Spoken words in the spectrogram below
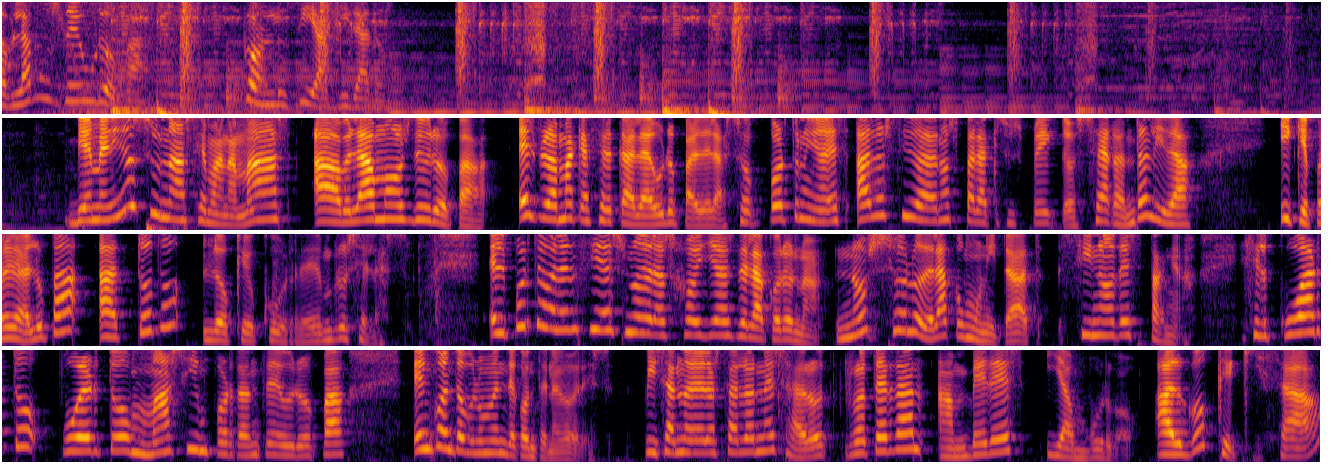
Hablamos de Europa con Lucía Girado. Bienvenidos una semana más a Hablamos de Europa, el programa que acerca a la Europa de las oportunidades a los ciudadanos para que sus proyectos se hagan realidad y que pone la lupa a todo lo que ocurre en Bruselas. El puerto de Valencia es una de las joyas de la corona, no solo de la comunidad, sino de España. Es el cuarto puerto más importante de Europa en cuanto a volumen de contenedores, pisando de los talones a Rotterdam, Amberes y Hamburgo, algo que quizá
